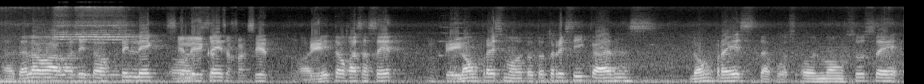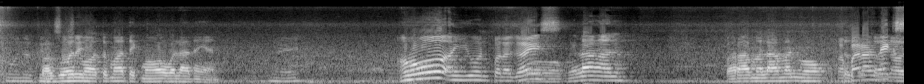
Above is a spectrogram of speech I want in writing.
Ah, dalawa kasi to select, or Select set. at saka set. O, Okay. dito ka sa set. Okay. Long press mo, 2 to 3 seconds. Long press, tapos on mong susi. Pag on mo, automatic, mawawala na yan. Okay. Oh, ayun pala guys. So, kailangan, para malaman mo, sa para susunod, next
